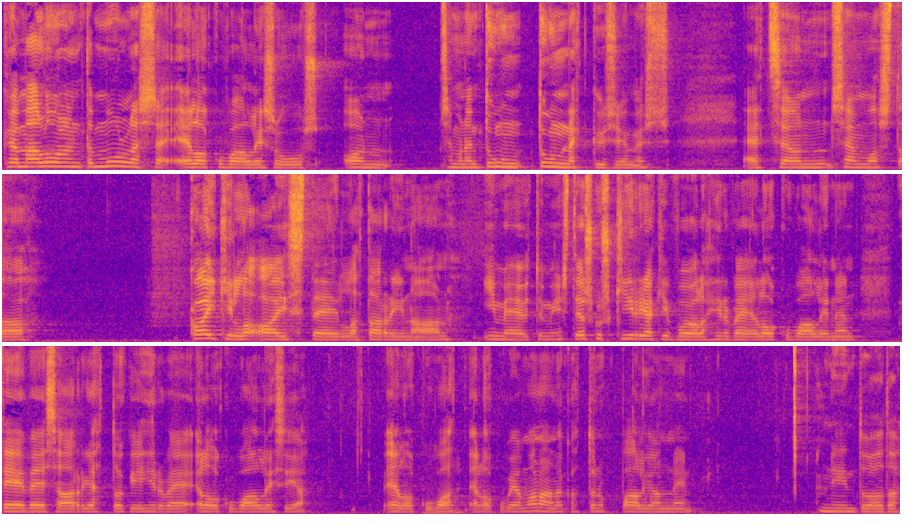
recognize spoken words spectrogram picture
kyllä mä luulen, että mulle se elokuvallisuus on semmoinen tun, tunnekysymys. Että se on semmoista kaikilla aisteilla tarinaan imeytymistä. Joskus kirjakin voi olla hirveän elokuvallinen, TV-sarjat toki hirveän elokuvallisia, elokuvat, elokuvia mä oon aina katsonut paljon, niin, niin tuota,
